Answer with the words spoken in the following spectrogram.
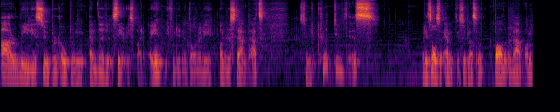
a really super open-ended series, by the way, if you didn't already understand that. So we could do this, but it's also empty, so let's not with that one.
